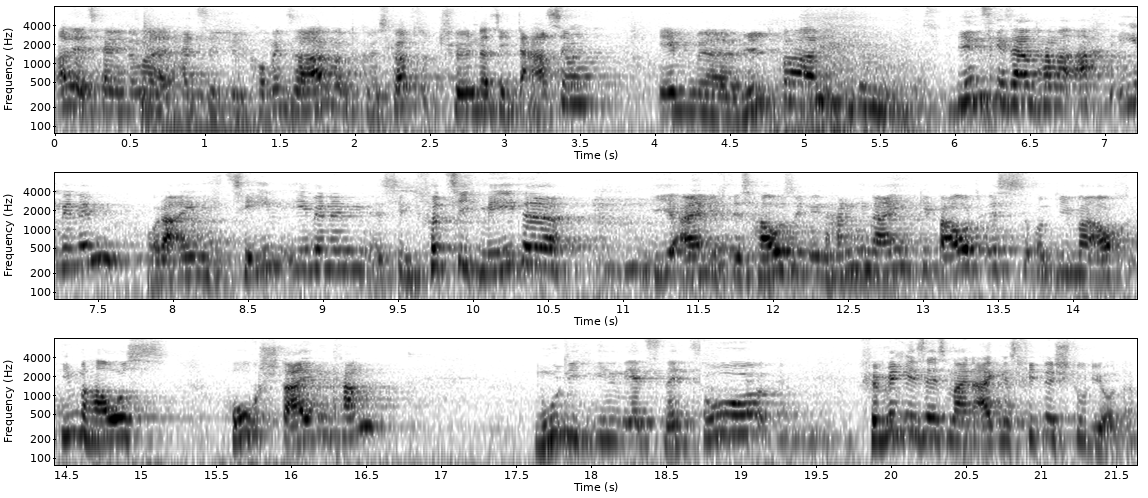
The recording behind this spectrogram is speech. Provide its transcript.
Also jetzt kann ich nochmal herzlich willkommen sagen und grüß Gott, schön, dass Sie da sind im äh, Wildbad. Insgesamt haben wir acht Ebenen oder eigentlich zehn Ebenen. Es sind 40 Meter, die eigentlich das Haus in den Hang hineingebaut ist und die man auch im Haus hochsteigen kann. Mute ich Ihnen jetzt nicht zu. Für mich ist es mein eigenes Fitnessstudio. Ne?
